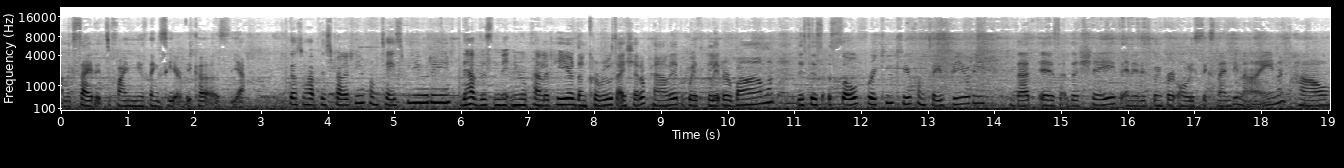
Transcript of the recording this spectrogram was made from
I'm excited to find new things here because yeah they also have this palette here from Taste Beauty. They have this new palette here, Dunkaroos eyeshadow palette with glitter bomb. This is so freaking cute from Taste Beauty. That is the shade and it is going for only $6.99. How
